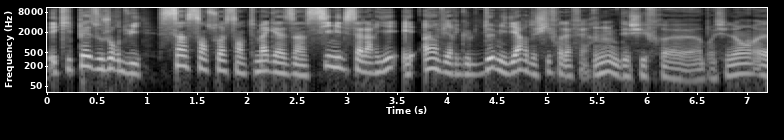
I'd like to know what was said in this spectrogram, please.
et qui pèse aujourd'hui 560 magasins, 6000 salariés et 1,2 milliard de chiffre d'affaires. Mmh, des chiffres euh, impressionnants. Euh,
